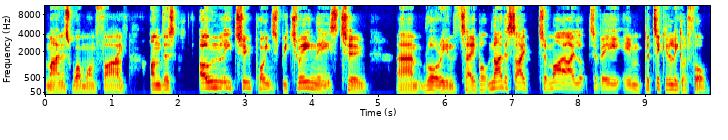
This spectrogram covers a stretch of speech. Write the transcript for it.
minus 115. Unders, only two points between these two. Um, Rory in the table. Neither side, to my eye, look to be in particularly good form.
